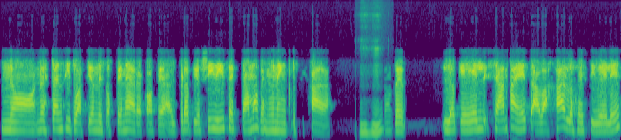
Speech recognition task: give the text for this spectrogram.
no, no está en situación de sostener. O sea, el propio Xi dice estamos en una encrucijada. ujú, Entonces, lo que él llama es a bajar los decibeles,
